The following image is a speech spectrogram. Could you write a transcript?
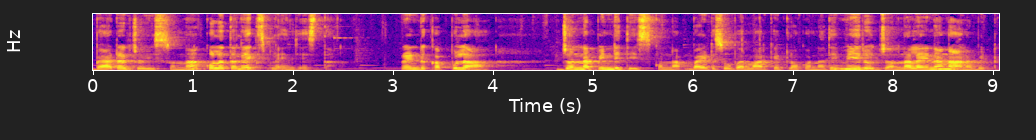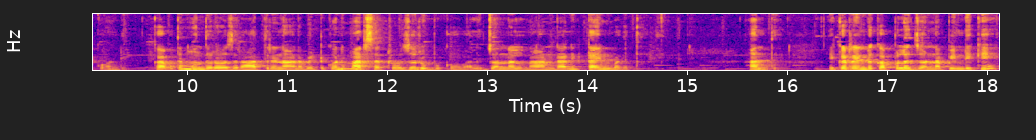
బ్యాటర్ చూపిస్తున్నా కొలతలు ఎక్స్ప్లెయిన్ చేస్తాను రెండు కప్పుల జొన్న పిండి తీసుకున్న బయట సూపర్ మార్కెట్లో కొన్నది మీరు జొన్నలైనా నానబెట్టుకోండి. కాకపోతే ముందు రోజు రాత్రి నానబెట్టుకొని మరుసటి రోజు రుబ్బుకోవాలి. జొన్నలు నానడానికి టైం పడుతుంది. అంతే. ఇక్కడ రెండు కప్పుల జొన్న పిండికి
